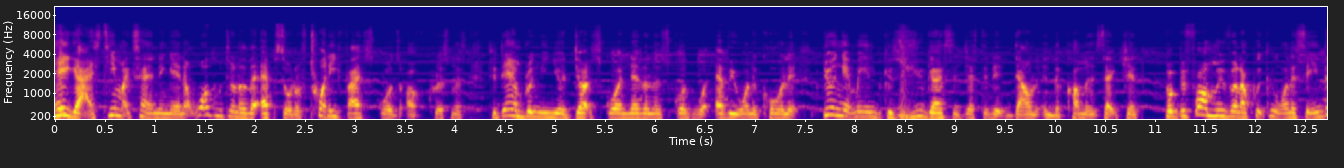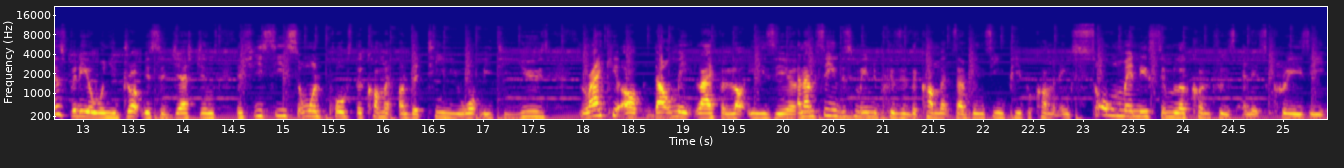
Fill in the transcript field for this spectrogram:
Hey guys, T-Mac signing in and welcome to another episode of 25 Squads of Christmas. Today I'm bringing you a Dutch squad, Netherlands squad, whatever you want to call it. Doing it mainly because you guys suggested it down in the comment section. But before I move on, I quickly want to say in this video, when you drop your suggestions, if you see someone post a comment on the team you want me to use, like it up, that'll make life a lot easier. And I'm saying this mainly because in the comments, I've been seeing people commenting so many similar countries and it's crazy.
